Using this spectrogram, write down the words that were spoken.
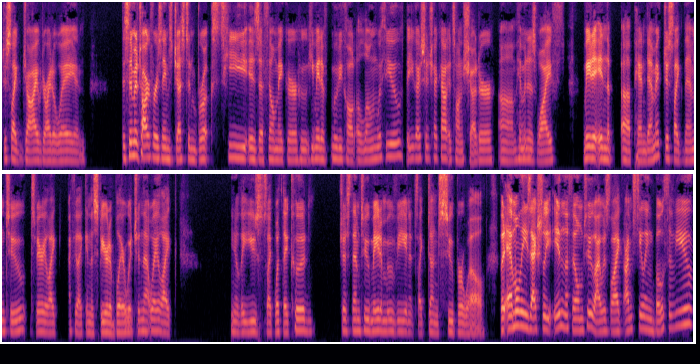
just like jived right away. And the cinematographer, his name's Justin Brooks. He is a filmmaker who he made a movie called Alone with You that you guys should check out. It's on Shudder. Um, him and his wife made it in the uh, pandemic, just like them too. It's very like I feel like in the spirit of Blair Witch in that way. Like, you know, they used like what they could just them two made a movie and it's like done super well. But Emily's actually in the film too. I was like, I'm stealing both of you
